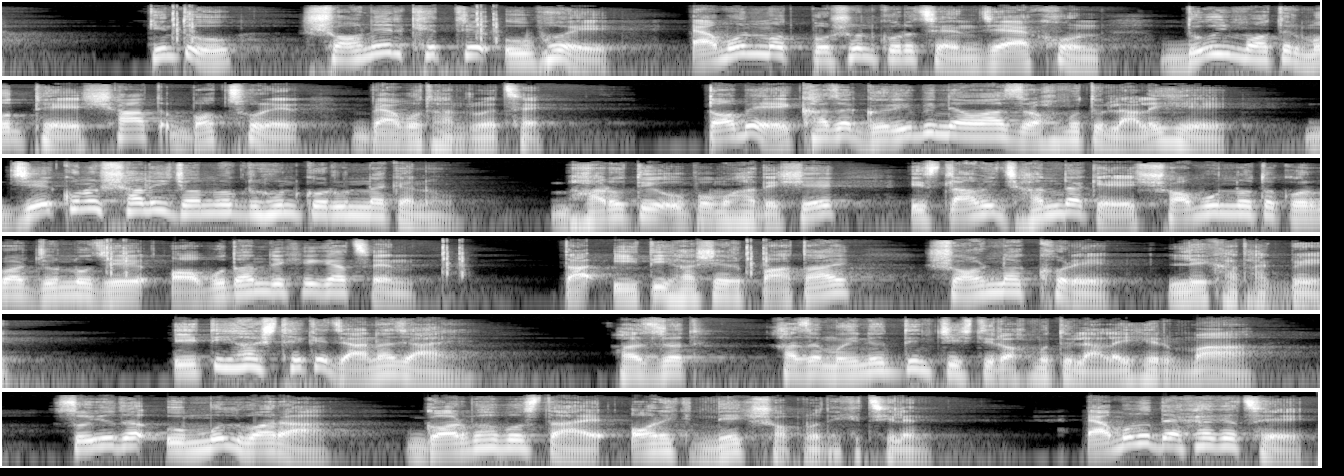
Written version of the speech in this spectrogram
কিন্তু সনের ক্ষেত্রে উভয়ে এমন মত পোষণ করেছেন যে এখন দুই মতের মধ্যে সাত বছরের ব্যবধান রয়েছে। তবে খাজা গরিবি নেওয়াজ রহমতুল্লা আলহে যে কোনো সালেই জন্মগ্রহণ করুন না কেন। ভারতীয় উপমহাদেশে ইসলামী ঝান্ডাকে সমুন্নত করবার জন্য যে অবদান রেখে গেছেন, তা ইতিহাসের পাতায় স্বর্ণাক্ষরে লেখা থাকবে। ইতিহাস থেকে জানা যায় হজরত খাজা মঈনুদ্দিন চিস্তি রহমতুল্লা আলাইহের মা সৈয়দা উম্মুল ওয়ারা গর্ভাবস্থায় অনেক নেক স্বপ্ন দেখেছিলেন। এমনও দেখা গেছে,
